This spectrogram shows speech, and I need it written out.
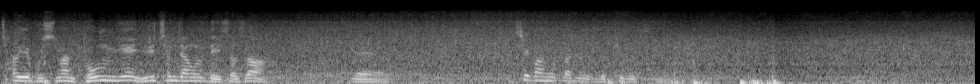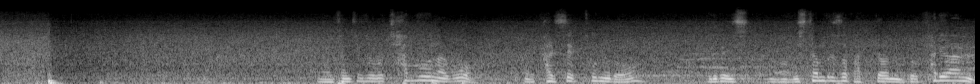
저 위에 보시면 돔 위에 유리천장으로 되어 있어서 네, 채광 효과를 높이고 있습니다. 어, 전체적으로 차분하고 어, 갈색 톤으로 우리가 이스, 어, 이스탄불에서 봤던 그 화려한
